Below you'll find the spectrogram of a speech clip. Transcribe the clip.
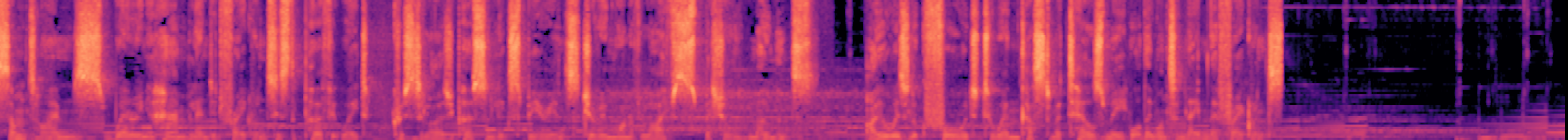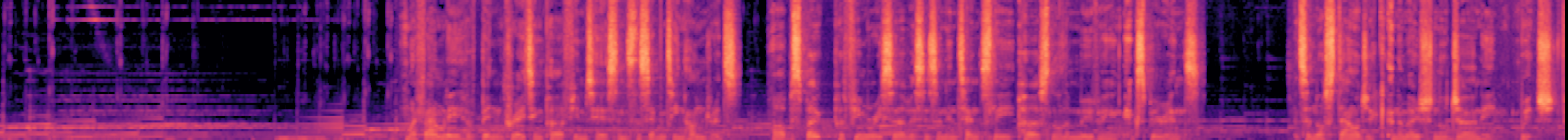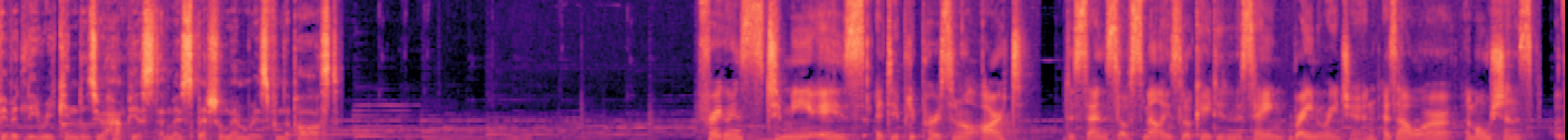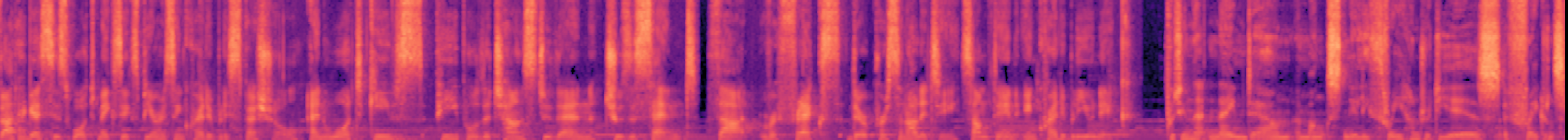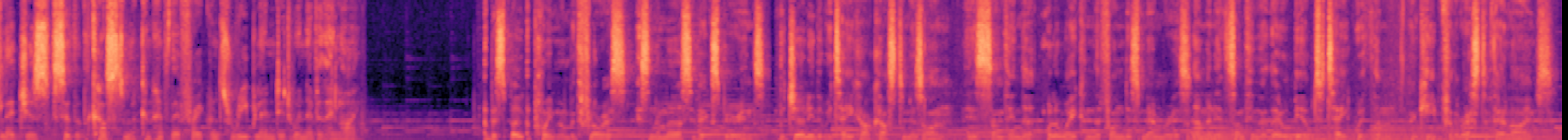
Sometimes wearing a hand blended fragrance is the perfect way to crystallise your personal experience during one of life's special moments. I always look forward to when the customer tells me what they want to name their fragrance. My family have been creating perfumes here since the 1700s. Our bespoke perfumery service is an intensely personal and moving experience. It's a nostalgic and emotional journey which vividly rekindles your happiest and most special memories from the past. Fragrance to me is a deeply personal art the sense of smell is located in the same brain region as our emotions. That, I guess, is what makes the experience incredibly special and what gives people the chance to then choose a scent that reflects their personality, something incredibly unique. Putting that name down amongst nearly 300 years of fragrance ledgers so that the customer can have their fragrance reblended whenever they like. A bespoke appointment with Floris is an immersive experience. The journey that we take our customers on is something that will awaken the fondest memories of them and it's something that they will be able to take with them and keep for the rest of their lives.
